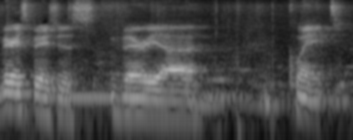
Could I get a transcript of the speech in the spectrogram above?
Very spacious, very uh, quaint.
